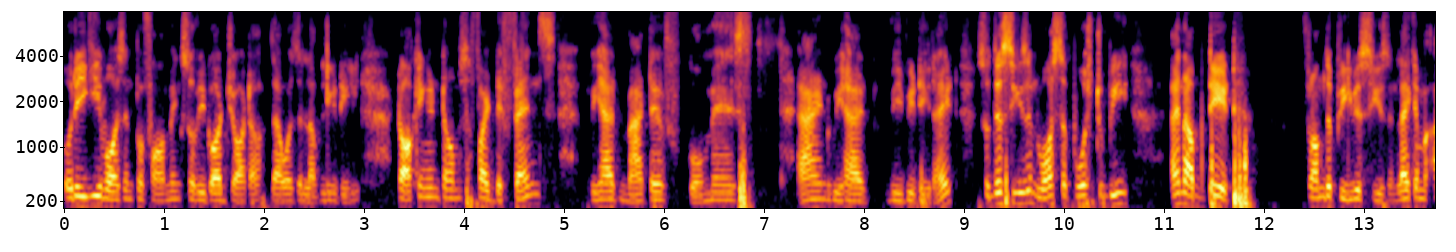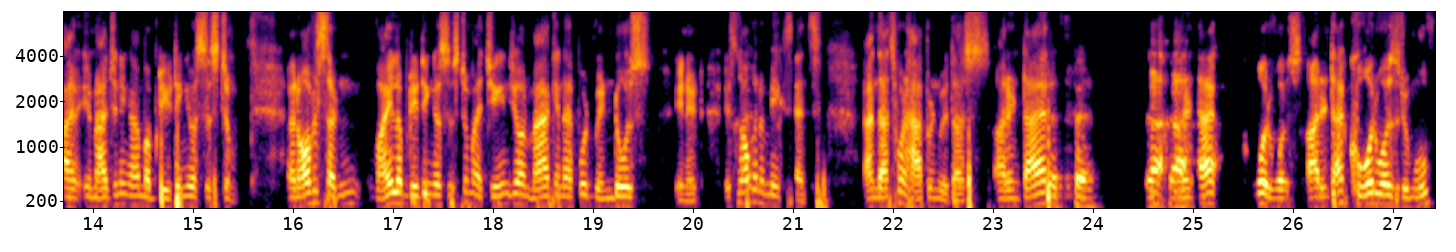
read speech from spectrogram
Origi wasn't performing, so we got Jota. That was a lovely deal. Talking in terms of our defense, we had Matip, Gomez, and we had VVD, right? So this season was supposed to be an update from the previous season. Like I'm I, imagining I'm updating your system, and all of a sudden, while updating your system, I change your Mac and I put Windows in it. It's not going to make sense, and that's what happened with us. Our entire That's fair. That's fair. our entire core was our entire core was removed.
